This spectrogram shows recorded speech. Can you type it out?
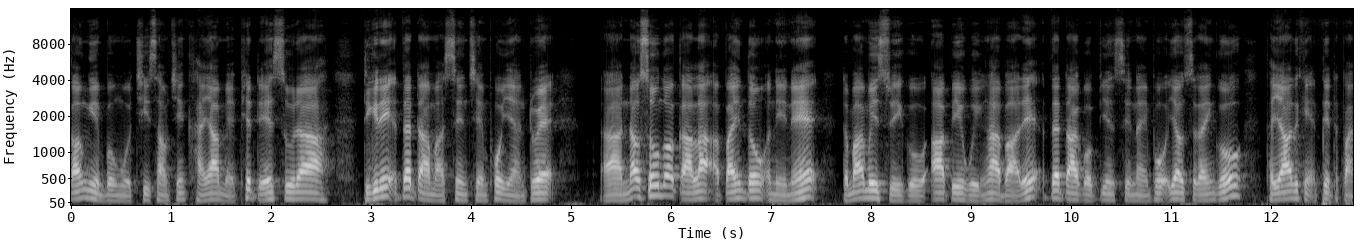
ကောင်းကင်ဘုံကိုချီဆောင်ခြင်းခံရမယ်ဖြစ်တယ်ဆိုတာဒီကနေ့အသက်တာမှာဆင်ခြင်ဖို့ရန်အတွက် အာနောက်ဆုံးသောကာလအပိုင်း၃အနေနဲ့ဓမ္မမိတ်ဆွေကိုအားပေးဝေငှပါတယ်အသက်တာကိုပြင်ဆင်နိုင်ဖို့အရောက်စတိုင်းကိုဖရာသခင်အသစ်တစ်ပံ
